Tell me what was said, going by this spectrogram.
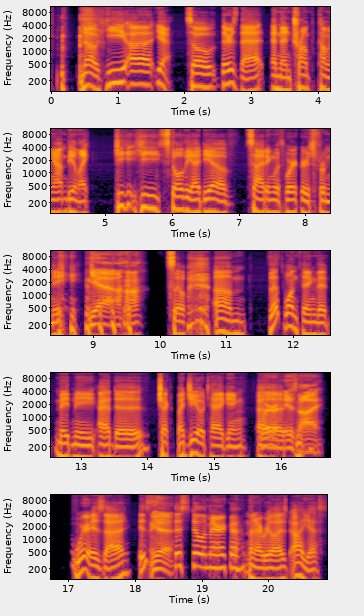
no, he uh yeah. So there's that. And then Trump coming out and being like, he he stole the idea of siding with workers from me. Yeah, uh huh. so um so that's one thing that made me I had to check my geotagging. Where uh, is I? Where is I? Is Yeah, this still America? And then I realized, ah yes,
